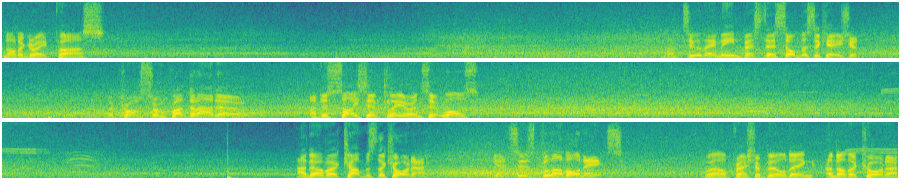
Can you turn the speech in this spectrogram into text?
Not a great pass. Do they mean business on this occasion? The cross from Cuadrado. A decisive clearance it was. And over comes the corner. Gets his glove on it. Well, pressure building, another corner.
